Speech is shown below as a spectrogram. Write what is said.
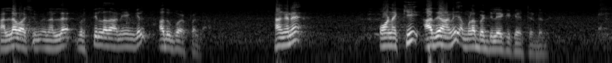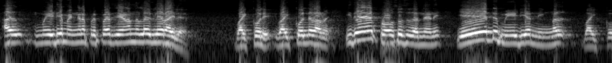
നല്ല വാഷിംഗ് നല്ല വൃത്തിയുള്ളതാണെങ്കിൽ അതും കുഴപ്പമില്ല. അങ്ങനെ ഉണക്കി അതാണ് നമ്മളെ ബെഡിലേക്ക് കയറ്റേണ്ടത്. അത് മീഡിയം എങ്ങനെ പ്രിപ്പയർ ചെയ്യണം എന്നുള്ളത് ക്ലിയർ ആയില്ലേ? വൈക്കോൽ വൈക്കോലിന്റെതാണ്. ഇതേ പ്രോസസ്സ് തന്നെയാണ്. ഏത് മീഡിയം നിങ്ങൾ വൈക്കോ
